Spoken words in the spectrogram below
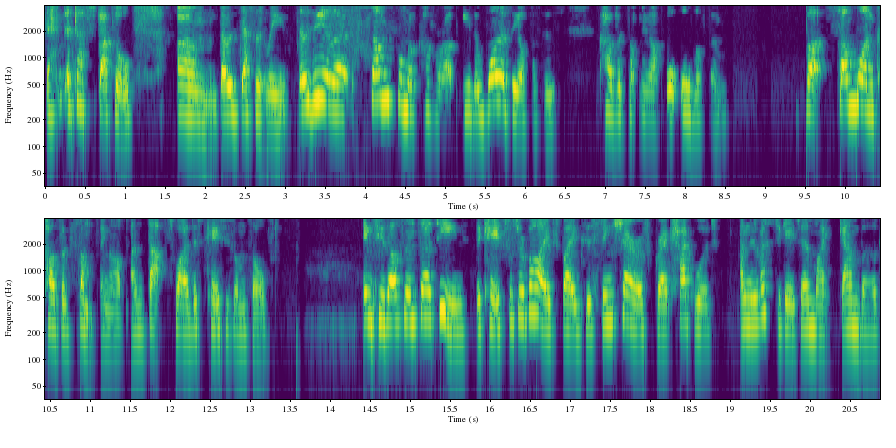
that's that's all. Um, that was definitely there was either some form of cover up, either one of the officers covered something up, or all of them. But someone covered something up, and that's why this case is unsolved. In 2013, the case was revived by existing Sheriff Greg Hagwood and investigator Mike Gamberg,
